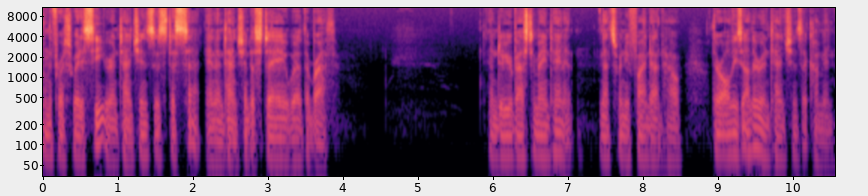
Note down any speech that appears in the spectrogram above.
And the first way to see your intentions is to set an intention to stay with the breath and do your best to maintain it. And that's when you find out how there are all these other intentions that come in.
